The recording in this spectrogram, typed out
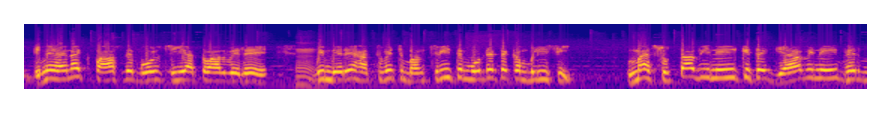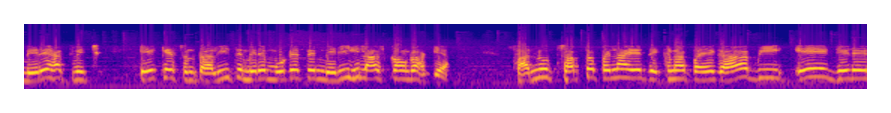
ਜਿਵੇਂ ਹੈ ਨਾ ਇੱਕ ਪਾਸ ਦੇ ਬੋਲ ਸੀ ਅਤਵਾਲ ਵੇਲੇ ਵੀ ਮੇਰੇ ਹੱਥ ਵਿੱਚ ਬੰਸਰੀ ਤੇ ਮੋਢੇ ਤੇ ਕੰਬਲੀ ਸੀ। ਮੈਂ ਸੁੱਤਾ ਵੀ ਨਹੀਂ ਕਿਤੇ ਗਿਆ ਵੀ ਨਹੀਂ ਫਿਰ ਮੇਰੇ ਹੱਥ ਵਿੱਚ AK47 ਤੇ ਮੇਰੇ ਮੋਢੇ ਤੇ ਮੇਰੀ ਹੀ ਲਾਸ਼ ਕੌਣ ਰੱਖ ਗਿਆ ਸਾਨੂੰ ਸਭ ਤੋਂ ਪਹਿਲਾਂ ਇਹ ਦੇਖਣਾ ਪਏਗਾ ਵੀ ਇਹ ਜਿਹੜੇ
